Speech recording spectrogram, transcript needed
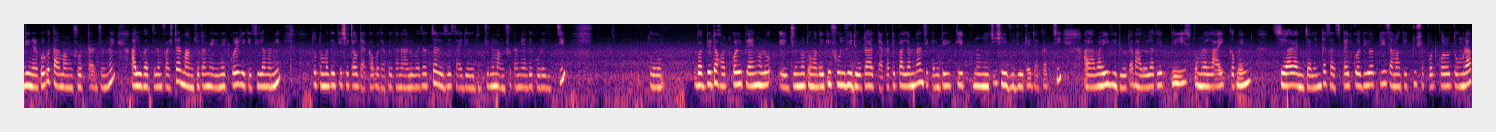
ডিনার করব, তার মাংসটার জন্যই আলু ভাজছিলাম ফার্স্টে আর মাংসটা ম্যারিনেট করে রেখেছিলাম আমি। তো তোমাদেরকে সেটাও দেখাবো। দেখো, এখানে আলু ভাজা হচ্ছে, আর এই যে সাইডে ওদের জন্য মাংসটা আমি আগে করে দিচ্ছি। তো বার্থডেটা হট করে প্ল্যান হলো, এর জন্য তোমাদেরকে ফুল ভিডিওটা দেখাতে পারলাম না। যেখান থেকে ক্লিপগুলো নিয়েছি, সেই ভিডিওটাই দেখাচ্ছি। আর আমার এই ভিডিওটা ভালো লাগলে প্লিজ তোমরা লাইক কমেন্ট শেয়ার অ্যান্ড চ্যানেলটা সাবস্ক্রাইব করে দিও। আর প্লিজ আমাকে একটু সাপোর্ট করো তোমরা।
